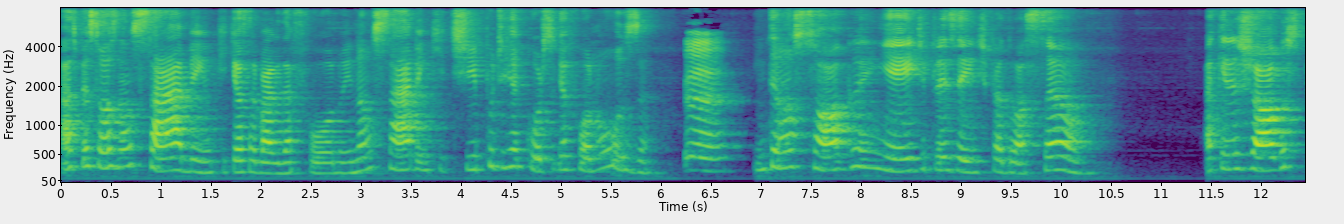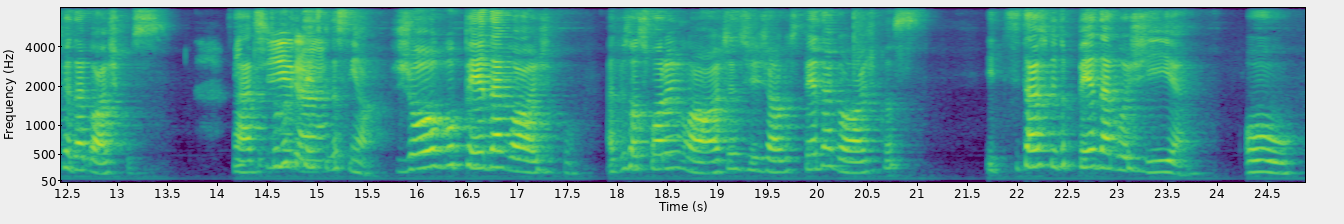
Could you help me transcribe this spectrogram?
As pessoas não sabem o que é o trabalho da Fono e não sabem que tipo de recurso que a Fono usa. É. Então eu só ganhei de presente para doação aqueles jogos pedagógicos. Sabe? Mentira. Tudo que tem escrito assim, ó. Jogo pedagógico. As pessoas foram em lojas de jogos pedagógicos e se estava escrito pedagogia ou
